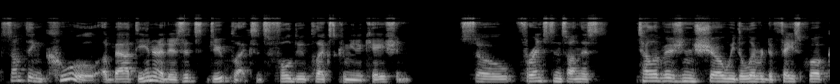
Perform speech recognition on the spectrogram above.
Something cool about the internet is it's duplex, it's full duplex communication. So, for instance, on this television show we delivered to Facebook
